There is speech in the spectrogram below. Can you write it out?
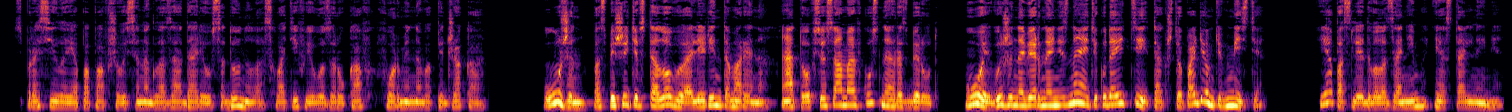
– спросила я попавшегося на глаза Дариуса Доннелла, схватив его за рукав форменного пиджака. «Ужин! Поспешите в столовую, Алерин Тамарена, а то все самое вкусное разберут. Ой, вы же, наверное, не знаете, куда идти, так что пойдемте вместе». Я последовала за ним и остальными.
